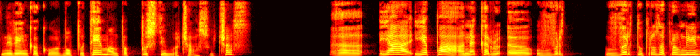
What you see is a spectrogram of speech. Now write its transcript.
ne vem, kako bo potem, ampak pustimo čas v čas. Uh, ja, je pa, ne, ker uh, v, vrt, v vrtu pravzaprav ni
